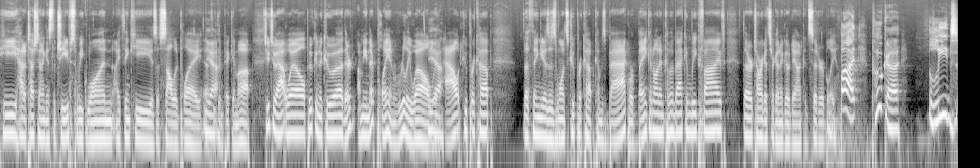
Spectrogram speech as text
He had a touchdown against the Chiefs week one. I think he is a solid play if you can pick him up. Tutu Atwell, Puka Nacua, they're I mean they're playing really well yeah. without Cooper Kupp. The thing is, is once Cooper Kupp comes back, we're banking on him coming back in week five. Their targets are going to go down considerably. But Puka leads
